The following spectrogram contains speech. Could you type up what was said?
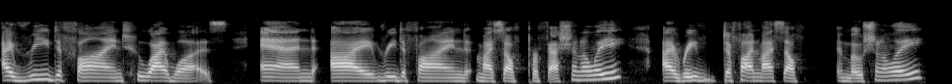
I redefined who I was and I redefined myself professionally. I redefined myself emotionally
